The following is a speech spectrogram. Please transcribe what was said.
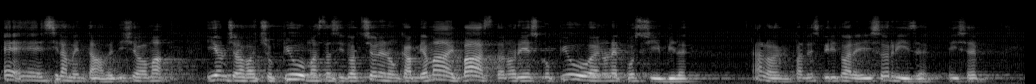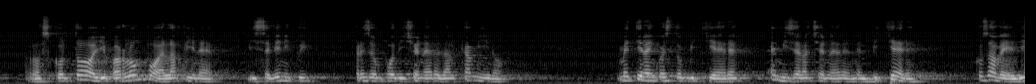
e, e si lamentava e diceva ma io non ce la faccio più, ma sta situazione non cambia mai, basta, non riesco più e non è possibile. Allora il padre spirituale gli sorrise, disse, lo ascoltò, gli parlò un po' e alla fine disse vieni qui, prese un po' di cenere dal camino, mettila in questo bicchiere e mise la cenere nel bicchiere. Cosa vedi?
